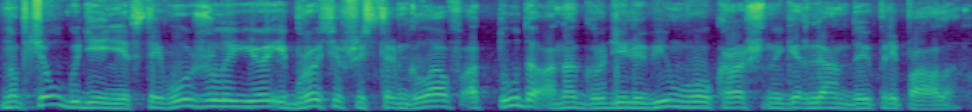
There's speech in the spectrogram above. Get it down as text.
но пчел гудение встревожило ее, и, бросившись стремглав оттуда, она к груди любимого, украшенной гирляндой, припала –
